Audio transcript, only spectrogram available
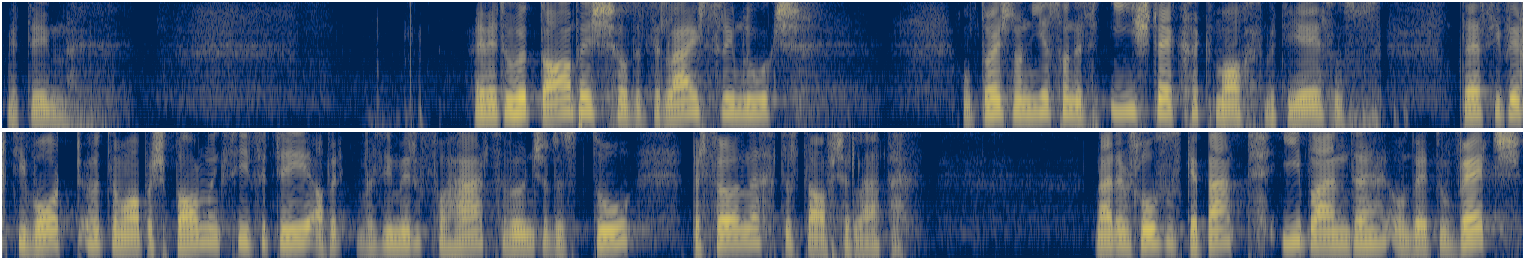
mit ihm. Hey, wenn du heute da bist oder den Livestream schaust und du hast noch nie so ein Einstecken gemacht mit Jesus, dann sind vielleicht die Worte heute Abend spannend für dich, aber was ich mir von Herzen wünsche, dass du persönlich das darfst erleben. Werden am Schluss ein Gebet einblenden und wenn du willst,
